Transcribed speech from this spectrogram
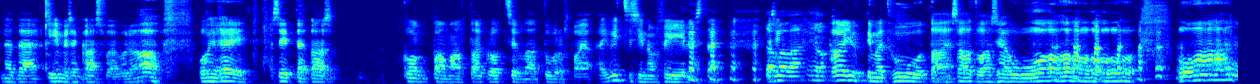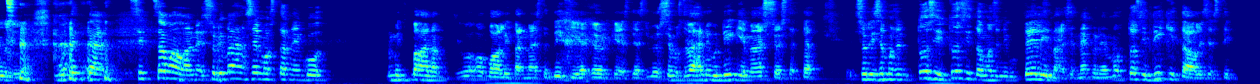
näytetään ihmisen kasvoja, ne, oh, oi ei, ja sitten taas komppaamauttaa Godzillaa turpaa ja ai vitsi siinä on fiilistä. Ja sit Tavallaan, joo. kaiuttimet huutaa ja sä oot vaan siellä wow, what? Mutta sitten samalla se oli vähän semmoista niin kuin, no mit mä aina valitan näistä digiörkeistä ja myös semmoista vähän niin kuin digimössöistä, että, että se oli semmoisen tosi, tosi tommosen niin kuin pelimäisen näköinen, tosi digitaalisesti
